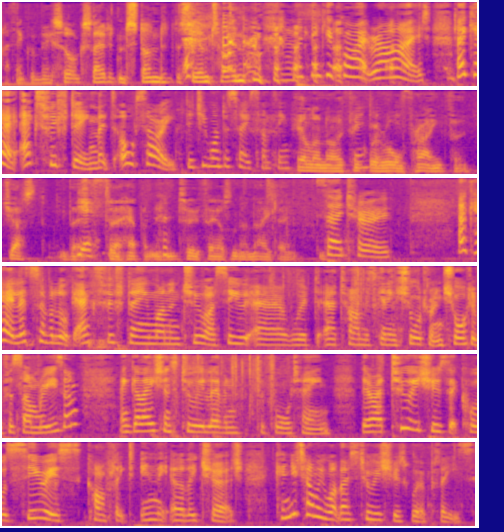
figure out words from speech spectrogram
I think we'd be so excited and stunned at the same time. I think you're quite right. Okay, Acts 15. Let's. Oh, sorry. Did you want to say something? Helen, I think we're all praying for just that Yes. to happen in 2018. So true. Okay, let's have a look. Acts 15, 1 and 2. I see uh, our time is getting shorter and shorter for some reason. And Galatians 2, 11 to 14. There are two issues that cause serious conflict in the early church. Can you tell me what those two issues were, please?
